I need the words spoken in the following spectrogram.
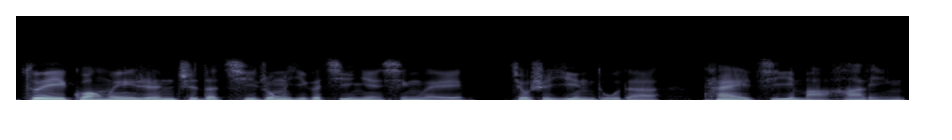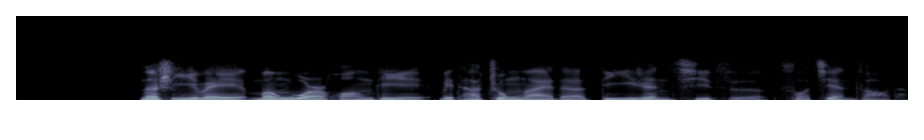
最广为人知的其中一个纪念行为，就是印度的泰姬玛哈陵。那是一位蒙兀尔皇帝为他钟爱的第一任妻子所建造的。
